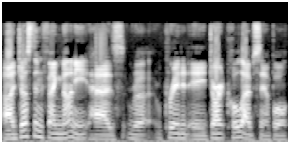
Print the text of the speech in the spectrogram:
Uh, Justin Fagnani has created a Dart Colab sample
